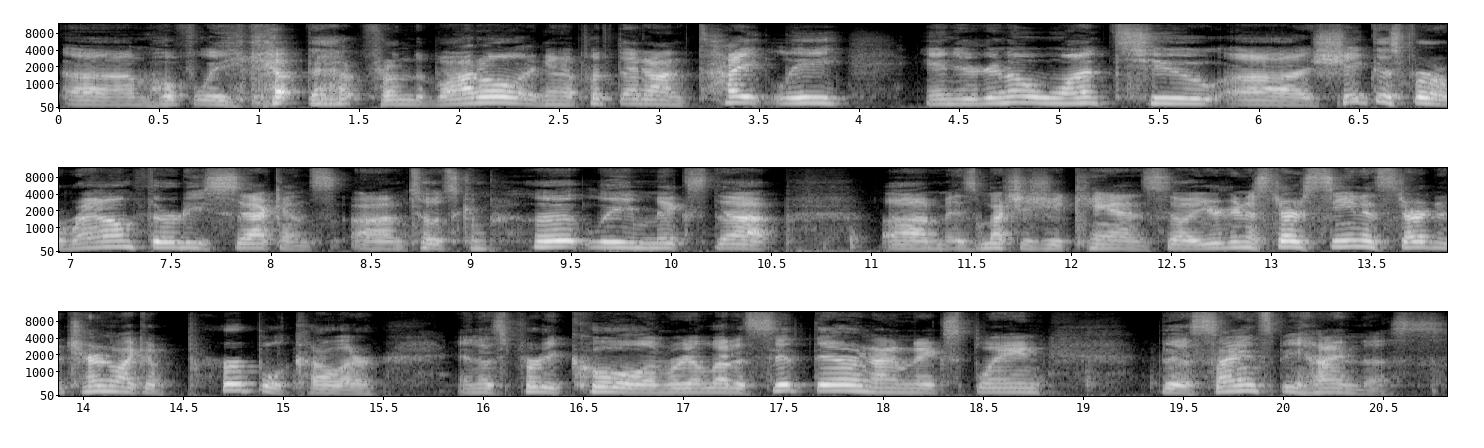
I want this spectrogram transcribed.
Um, hopefully you kept that from the bottle. We're going to put that on tightly, and you're going to want to uh, shake this for around 30 seconds until um, it's completely mixed up um, as much as you can. So you're going to start seeing it starting to turn like a purple color and that's pretty cool. And we're going to let it sit there, and I'm going to explain the science behind this.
